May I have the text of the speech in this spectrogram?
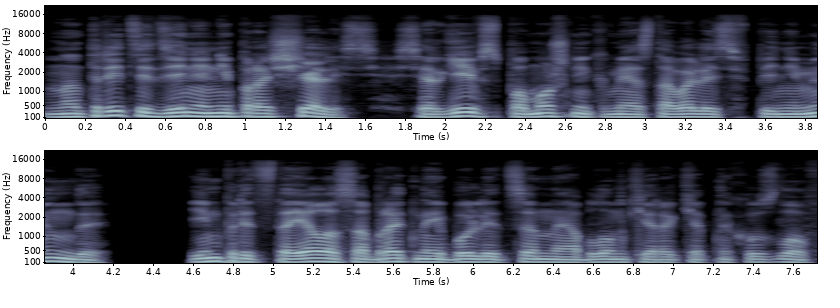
На третий день они прощались. Сергеев с помощниками оставались в Пенемюнде. Им предстояло собрать наиболее ценные обломки ракетных узлов,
